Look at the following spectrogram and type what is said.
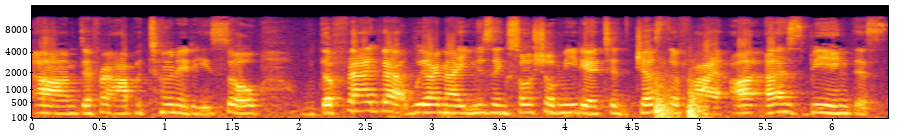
um, different opportunities. So the fact that we are not using social media to justify us being this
